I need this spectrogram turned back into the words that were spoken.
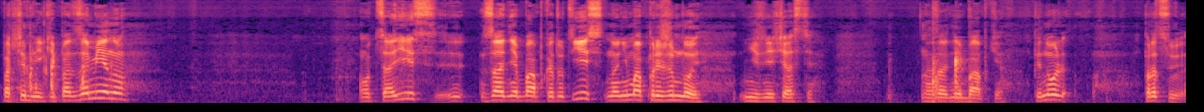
Подшипники під заміну. Оця є. Задня бабка тут є, но нема прижимної нижньої частини на задній бабці. Піноль працює.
